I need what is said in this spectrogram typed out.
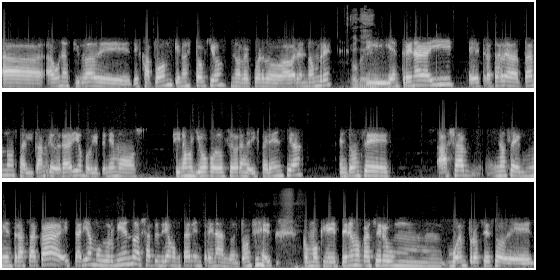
a, a una ciudad de, de, Japón, que no es Tokio, no recuerdo ahora el nombre, y entrenar ahí, eh, tratar de adaptarnos al cambio de horario porque tenemos, si no me equivoco, 12 horas de diferencia. Entonces, allá, no sé, mientras acá estaríamos durmiendo, allá tendríamos que estar entrenando. Entonces, como que tenemos que hacer un buen proceso de,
